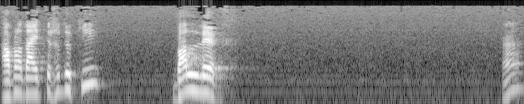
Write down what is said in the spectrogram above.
আপনার দায়িত্ব শুধু কি? বাল্যের। হ্যাঁ?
